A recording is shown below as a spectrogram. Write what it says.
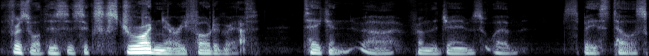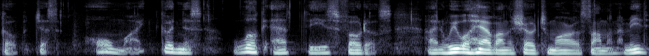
first of all, there's this extraordinary photograph taken uh, from the James Webb Space Telescope. Just, oh my goodness, look at these photos. And we will have on the show tomorrow Salman Hameed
